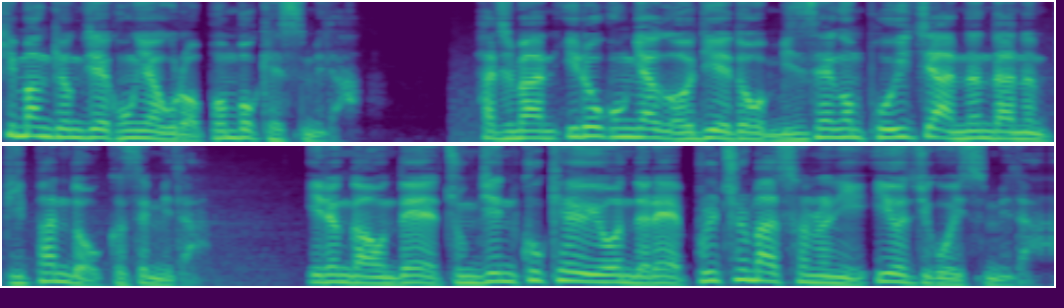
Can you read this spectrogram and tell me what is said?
희망경제 공약으로 번복했습니다. 하지만 1호 공약 어디에도 민생은 보이지 않는다는 비판도 거셉니다. 이런 가운데 중진 국회의원들의 불출마 선언이 이어지고 있습니다.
